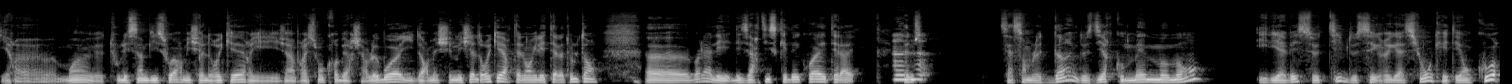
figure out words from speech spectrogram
je veux dire, euh, moi, euh, tous les samedis soirs, Michel Drucker, j'ai l'impression que Robert Charlebois, il dormait chez Michel Drucker tellement il était là tout le temps. Euh, voilà, les, les artistes québécois étaient là. Mhm. Ça semble dingue de se dire qu'au même moment, il y avait ce type de ségrégation qui était en cours.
